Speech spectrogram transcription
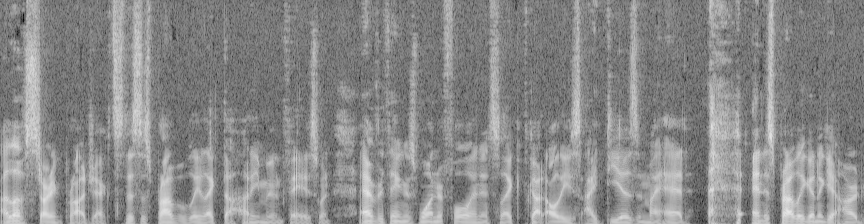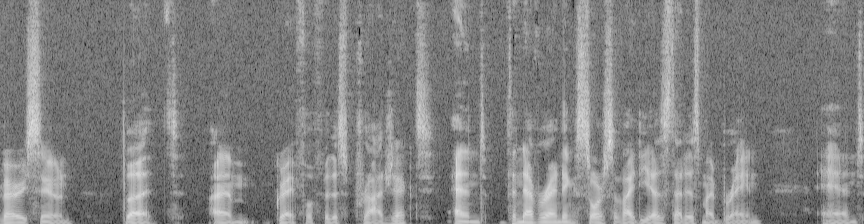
I love starting projects. This is probably like the honeymoon phase when everything is wonderful and it's like I've got all these ideas in my head and it's probably going to get hard very soon. But I'm grateful for this project and the never-ending source of ideas that is my brain and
